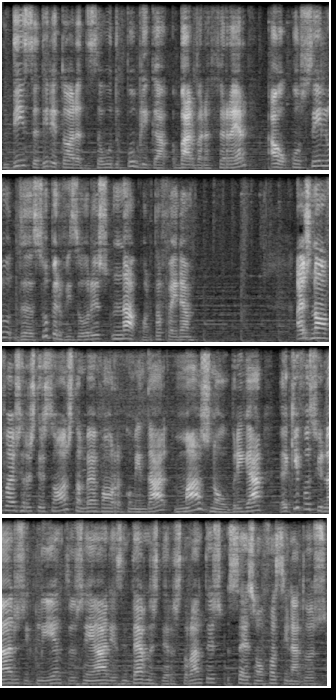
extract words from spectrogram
disse a diretora de saúde pública Bárbara Ferrer ao Conselho de Supervisores na quarta-feira. As novas restrições também vão recomendar, mas não obrigar, a que funcionários e clientes em áreas internas de restaurantes sejam vacinados.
